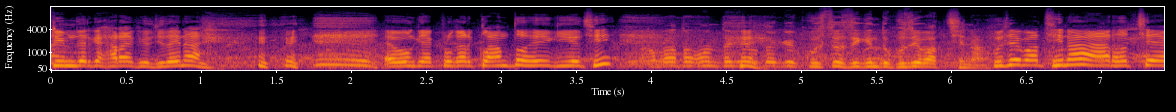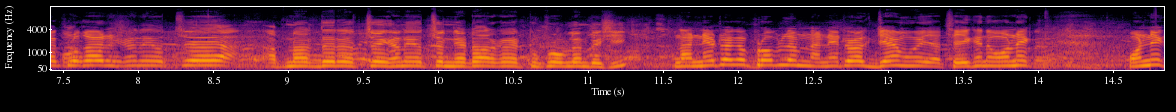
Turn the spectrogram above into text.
টিমদেরকে হারাই ফেলছি তাই না? এবং এক প্রকার ক্লান্ত হয়ে গিয়েছি। আমরা তখন থেকে ওদেরকে খুঁজতেছি কিন্তু খুঁজে পাচ্ছি না। খুঁজে পাচ্ছি না আর হচ্ছে এক প্রকার এখানে হচ্ছে আপনাদের হচ্ছে এখানে হচ্ছে নেটওয়ার্কের একটু প্রবলেম বেশি। না নেটওয়ার্কের প্রবলেম না নেটওয়ার্ক জ্যাম হয়ে যাচ্ছে। এখানে অনেক অনেক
